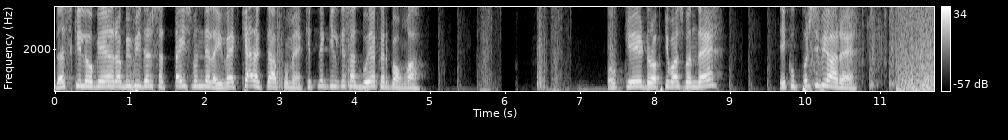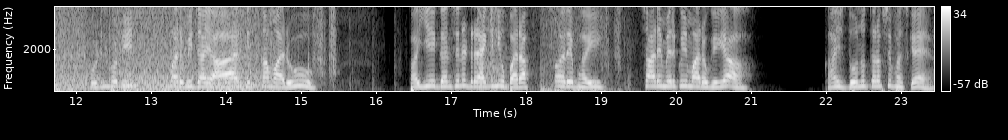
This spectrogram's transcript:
दस किल हो गए और अभी भी इधर सत्ताईस बंदे लाइव है। क्या लगता है आपको मैं? कितने किल के साथ बोया कर पाऊँगा? ओके ड्रॉप के पास बंदा है। एक ऊपर से भी आ रहा है। फोर्टीन फोर्टीन मर भी जा यार, कितना मारू। भाई, ये गन से ना ड्रैग ही नहीं हो पा रहा। अरे भाई, सारे मेरे को ही मारोगे क्या? गाइस दोनों तरफ़ से फंस गए।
